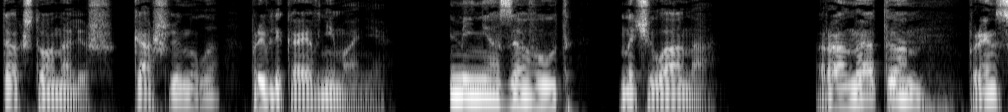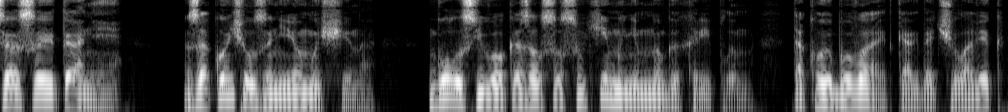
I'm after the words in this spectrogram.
Так что она лишь кашлянула, привлекая внимание. «Меня зовут...» — начала она. «Ранета, принцесса Итании», — закончил за нее мужчина. Голос его оказался сухим и немного хриплым. Такое бывает, когда человек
